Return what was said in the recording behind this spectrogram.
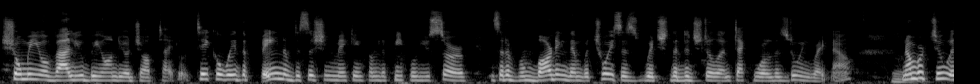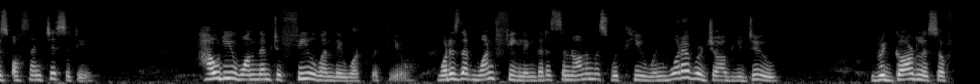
show me your value beyond your job title, take away the pain of decision making from the people you serve instead of bombarding them with choices, which the digital and tech world is doing right now. Hmm. Number two is authenticity. How do you want them to feel when they work with you? What is that one feeling that is synonymous with you in whatever job you do, regardless of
